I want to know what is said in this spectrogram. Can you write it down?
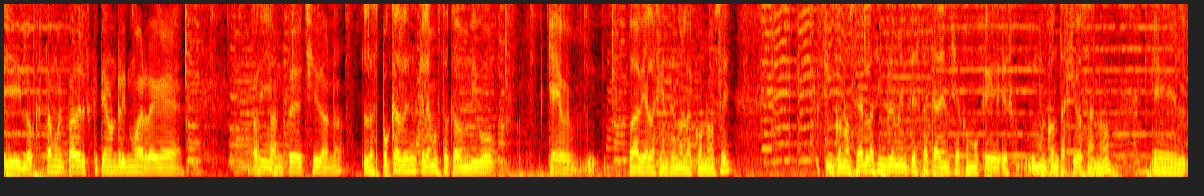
Y lo que está muy padre es que tiene un ritmo de reggae Sí. bastante chido, ¿no? Las pocas veces que la hemos tocado en vivo, que todavía la gente no la conoce, sin conocerla simplemente esta cadencia como que es muy contagiosa, ¿no? El-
